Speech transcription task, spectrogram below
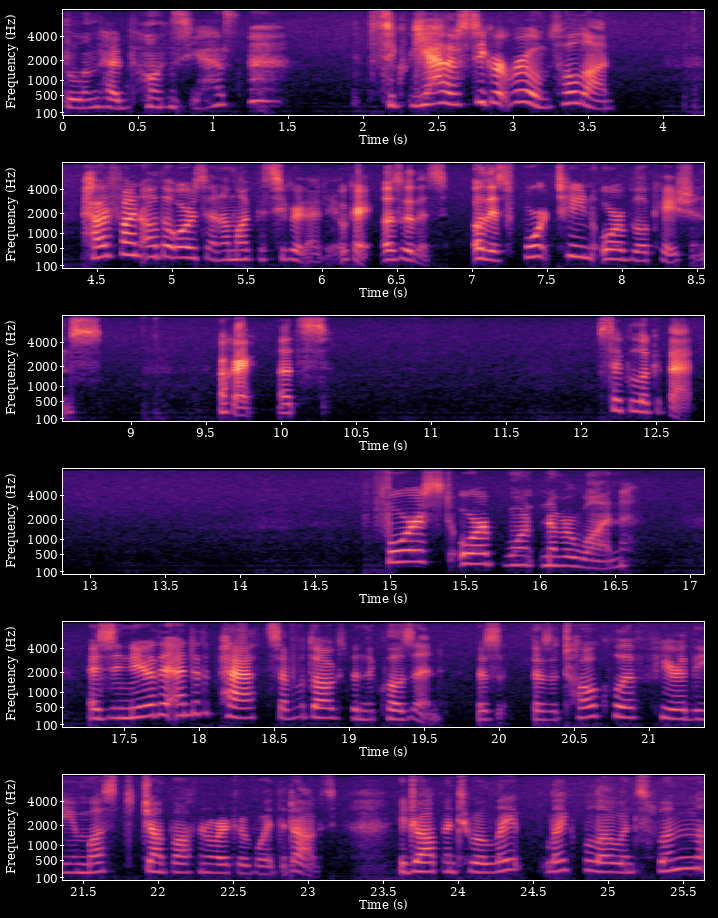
The limb head bones, yes. Secret, yeah, there's secret rooms. Hold on. How to find all the orbs and unlock the secret ending. Okay, let's look at this. Oh, there's 14 orb locations. Okay, let's let's take a look at that. Forest orb one, number one. As you near the end of the path, several dogs begin to close in. There's, there's a tall cliff here that you must jump off in order to avoid the dogs. You drop into a lake, lake below and swim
